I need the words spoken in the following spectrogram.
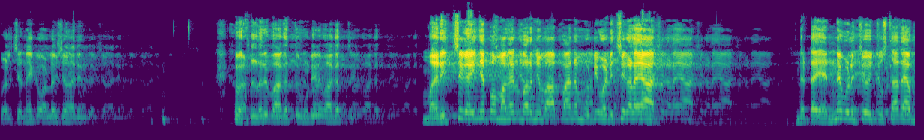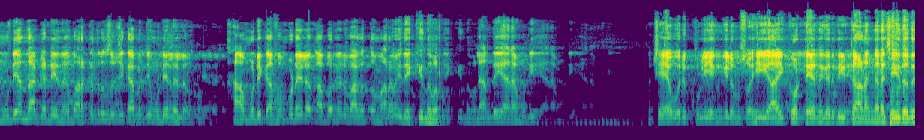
വെളിച്ചെണ്ണയ്ക്ക് വെള്ളം ഒഴിച്ചാൽ വെള്ളൊരു ഭാഗത്ത് മുടിയൊരു ഭാഗത്ത്. മരിച്ചു കഴിഞ്ഞപ്പോ മകൻ പറഞ്ഞു ബാപ്പാന്റെ മുടി വടിച്ചു കളയാൻ. എന്നിട്ട് എന്നെ വിളിച്ചു ചോദിച്ചു ഉസ്താദെ ആ മുടി എന്താക്കേണ്ടത് വർക്കത്തിന് സൂക്ഷിക്കാൻ പറ്റിയ മുടിയല്ലല്ലോ. ആ മുടി കഫമ്പുടയിലോ കബറിനൊരു ഭാഗത്തോ മറവ് ഇതേക്കെന്ന് പറഞ്ഞു. എന്ത് ചെയ്യാനാ മുടി? പക്ഷേ ഒരു കുളിയെങ്കിലും സ്വഹിയായിക്കോട്ടെ എന്ന് കരുതിയിട്ടാണ് അങ്ങനെ ചെയ്തത്.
